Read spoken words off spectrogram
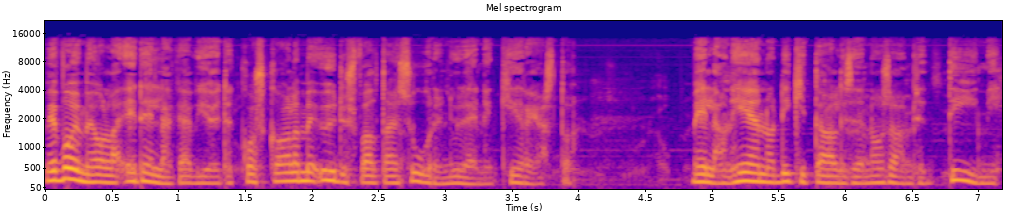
Me voimme olla edelläkävijöitä, koska olemme Yhdysvaltain suurin yleinen kirjasto. Meillä on hieno digitaalisen osaamisen tiimi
